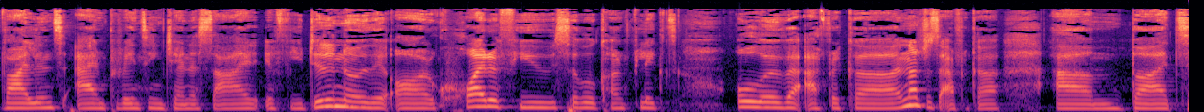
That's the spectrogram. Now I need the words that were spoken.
violence, and preventing genocide. If you didn't know, there are quite a few civil conflicts all over Africa, not just Africa, um, but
